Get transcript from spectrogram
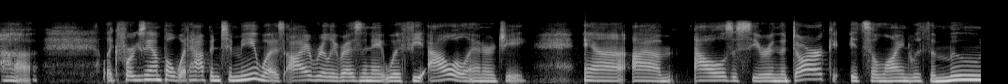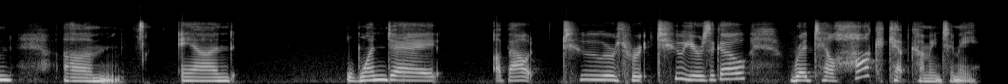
uh, like for example, what happened to me was I really resonate with the owl energy, and um, owls a seer in the dark. It's aligned with the moon, um, and one day about two or three two years ago, red tail hawk kept coming to me.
